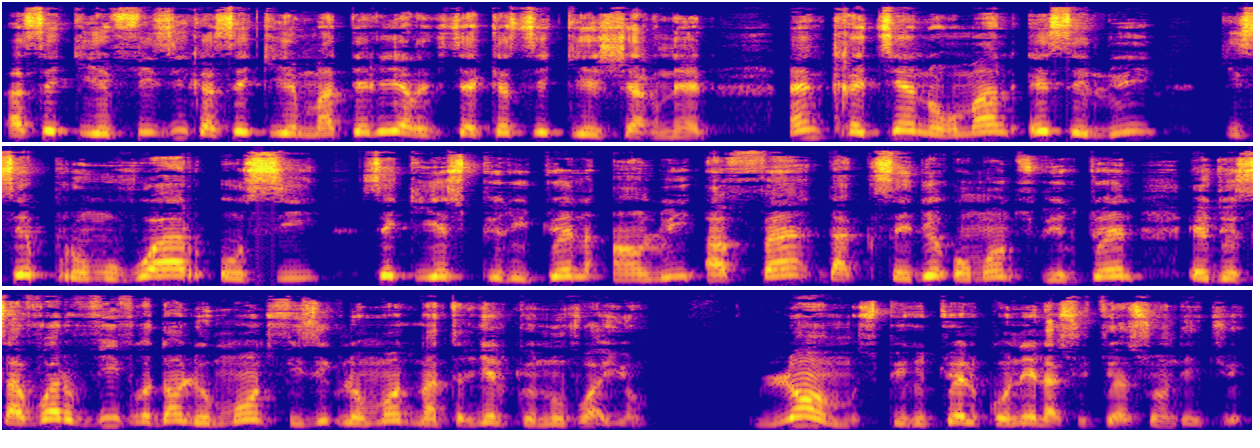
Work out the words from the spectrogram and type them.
à ce qui est physique, à ce qui est matériel, à ce qui est charnel. Un chrétien normal est celui qui sait promouvoir aussi ce qui est spirituel en lui afin d'accéder au monde spirituel et de savoir vivre dans le monde physique, le monde matériel que nous voyons. L'homme spirituel connaît la situation de Dieu.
